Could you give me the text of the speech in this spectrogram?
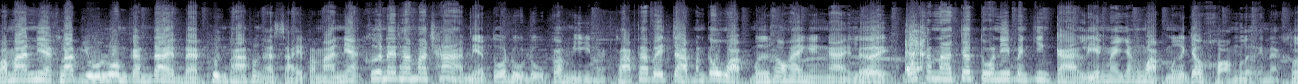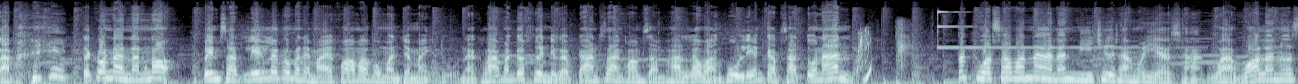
ประมาณเนี้ยครับอยู่ร่วมกันได้แบบพึ่งพาพึ่งอาศัยประมาณเนี้ยคือในธรรมชาติเนี่ยตัวดุดุก็มีนะครับ ถ้าไปจับมันก็หวับมือเข้าให้ง่าย ๆ เลยโดยขนาดเจ้าตัวนี้เป็นกิ้งก่าเลี้ยงนะยังหวับมือเจ้าของเลยนะครับ แต่ก็นั่นน่ะเนาะเป็นสัตว์เลี้ยงแล้วก็ไม่ได้หมายความว่าพวกมันจะไม่ดุนะครับ มันก็ขึ้นอยู่กับการสร้างความสัมพันธ์ระหว่างผู้เลี้ยงกับสัตว์ตัวนั้น ตะกรวดซาวาน่านั้นมีชื่อทางวิทยาศาสตร์ว่า Walrus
